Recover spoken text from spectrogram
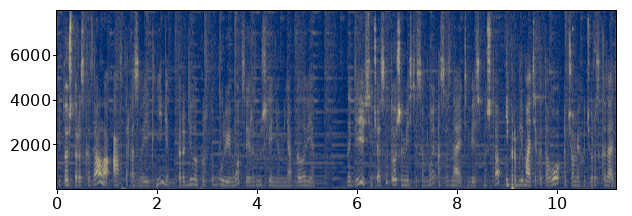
И то, что рассказала автор о своей книге, породило просто бурю эмоций и размышлений у меня в голове. Надеюсь, сейчас вы тоже вместе со мной осознаете весь масштаб и проблематика того, о чем я хочу рассказать.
